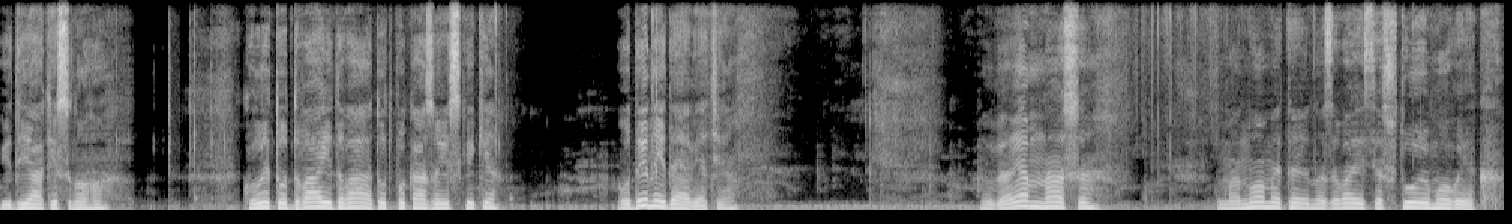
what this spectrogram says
від якісного. Коли тут 2,2, а тут показує скільки? 1,9. Беремо наш манометр, називається штурмовик.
